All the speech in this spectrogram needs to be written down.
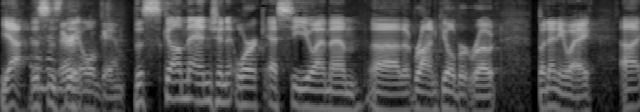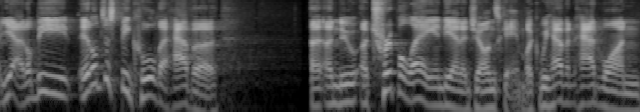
yeah, this is very the, old game. the SCUMM engine at work, S C U M M, uh, that Ron Gilbert wrote. But anyway, uh, yeah, it'll be it'll just be cool to have a a, a new a triple A Indiana Jones game. Like we haven't had one.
